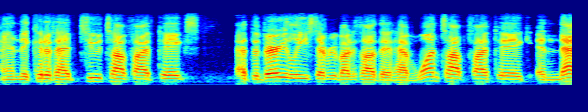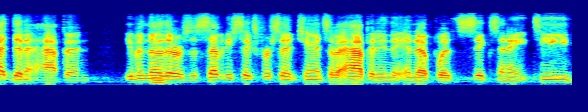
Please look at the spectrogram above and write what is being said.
and they could have had two top five picks. At the very least, everybody thought they'd have one top five pick, and that didn't happen. Even though Mm. there was a 76% chance of it happening, they end up with six and 18.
